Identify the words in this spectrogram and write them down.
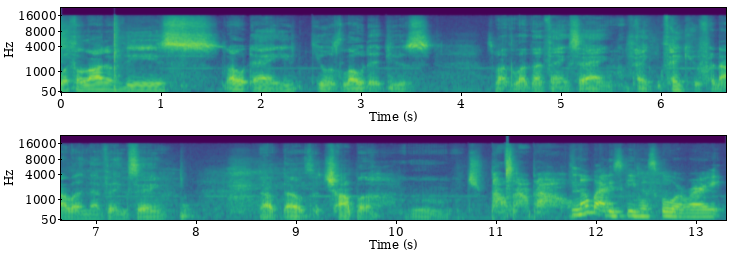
With a lot of these, oh dang, you you was loaded. You was, was about to let that thing sing. Thank thank you for not letting that thing sing. That that was a chopper. Mm, pow pow pow. Nobody's keeping score, right?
